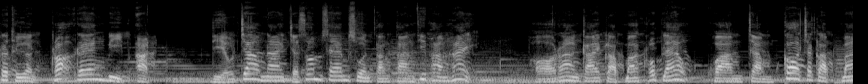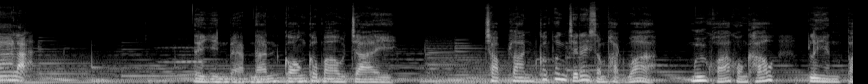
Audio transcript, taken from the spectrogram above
กระเทือน เพราะแรงบีบอัด เดี๋ยวเจ้านายจะซ่อมแซมส่วนต่างๆ ที่พังให้ พอร่างกายกลับมาครบแล้ว ความจำก็จะกลับมาล่ะ ได้ยินแบบนั้นกองก็เบาใจ ฉับพลันก็เพิ่งจะได้สัมผัสว่า มือขวาของเขาเปลี่ยนไป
